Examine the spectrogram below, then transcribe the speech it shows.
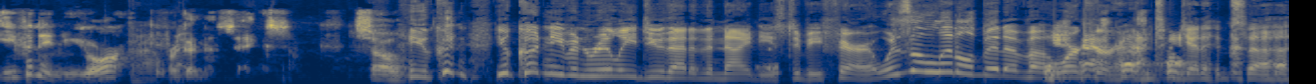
even in Europe Right, for goodness sakes So you couldn't you couldn't even really do that in the '90s. To be fair, it was a little bit of a workaround to get it. Uh,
